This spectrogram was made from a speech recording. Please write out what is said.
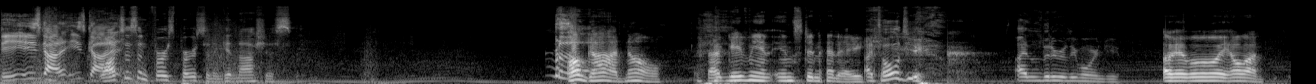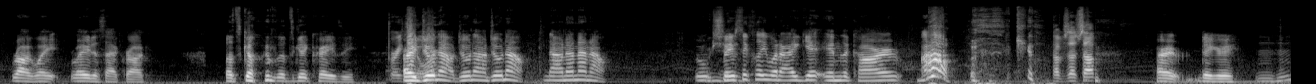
He, he's got it. He's got Watch it. this in first person and get nauseous. Oh God, no. That gave me an instant headache. I told you. I literally warned you. Okay, wait, wait, wait, hold on. Rog, wait, wait a sec, Rog. Let's go. Let's get crazy. Break All right, do it now. Do it now. Do it now. No, no, no, no. should've- Basically, when I get in the car. Ah! Stop, stop, stop. All right, Diggery. mm-hmm.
